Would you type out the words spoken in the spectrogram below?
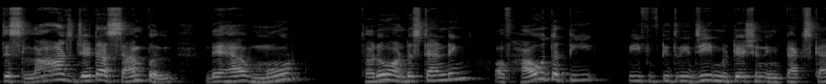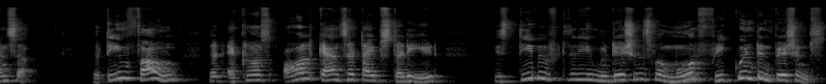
this large data sample, they have more thorough understanding of how the TP53 gene mutation impacts cancer. The team found that across all cancer types studied, these TP53 mutations were more frequent in patients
